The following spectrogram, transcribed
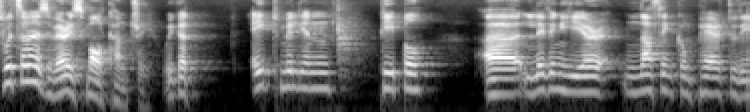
Switzerland is a very small country. We got 8 million people uh, living here, nothing compared to the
